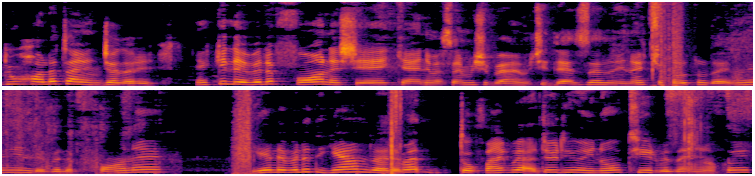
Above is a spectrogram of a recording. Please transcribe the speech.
دو حالت اینجا داره. یکی level fun شه که یعنی مثلا میشه به همه چی دست زد و اینا که خودتون دارید می‌بینین level fun ه. یه لول دیگه هم داره بعد تفنگ برداری و اینا تیر بزنین کنید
